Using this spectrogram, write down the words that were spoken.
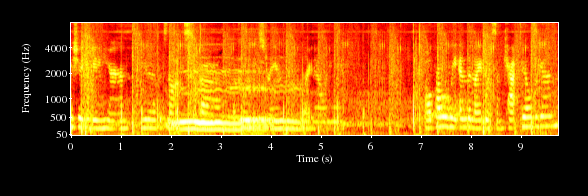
appreciate you being here, even if it's not uh, a cozy stream right now, anyway. I'll probably end the night with some cattails again.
